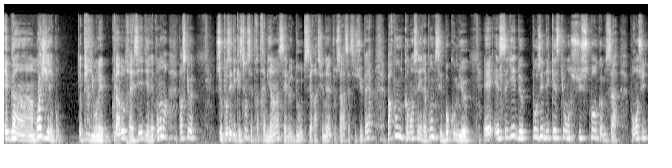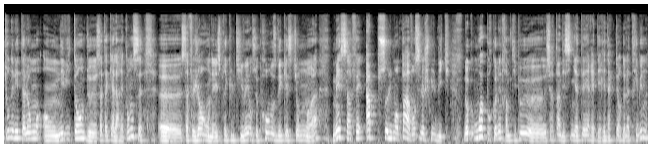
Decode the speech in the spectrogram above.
Eh ben, moi j'y réponds. Et puis on est plein d'autres à essayer d'y répondre, parce que se poser des questions, c'est très très bien, c'est le doute, c'est rationnel, tout ça, ça c'est super. Par contre, commencer à y répondre, c'est beaucoup mieux. Et essayer de poser des questions en suspens comme ça, pour ensuite tourner les talons en évitant de s'attaquer à la réponse, euh, ça fait genre on est l'esprit cultivé, on se pose des questions, mais ça fait absolument pas avancer le schmilblick. Donc moi, pour connaître un petit peu euh, certains des signataires et des rédacteurs de la tribune,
